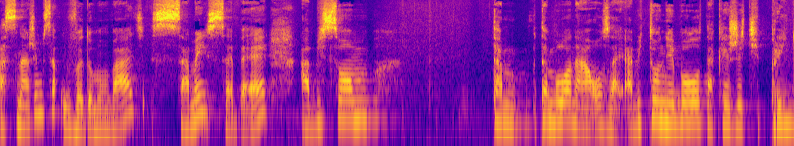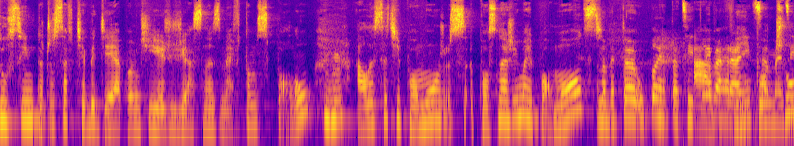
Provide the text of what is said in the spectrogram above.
a snažím sa uvedomovať samej sebe, aby som tam, tam bola naozaj, aby to nebolo také, že ti pridusím to, čo sa v tebe deje a poviem ti, Ježiš, jasné, sme v tom spolu, mm-hmm. ale sa ti pomôž, posnažím aj pomôcť. No to je úplne tá citlivá hranica medzi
